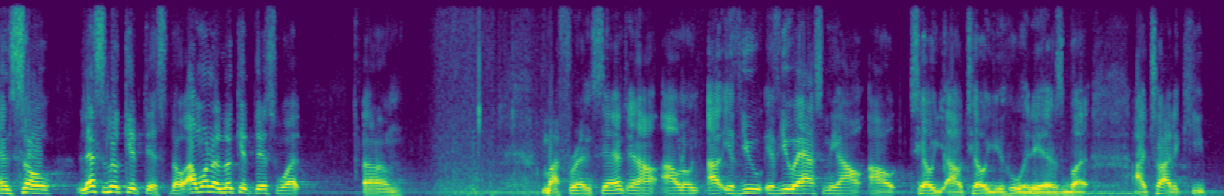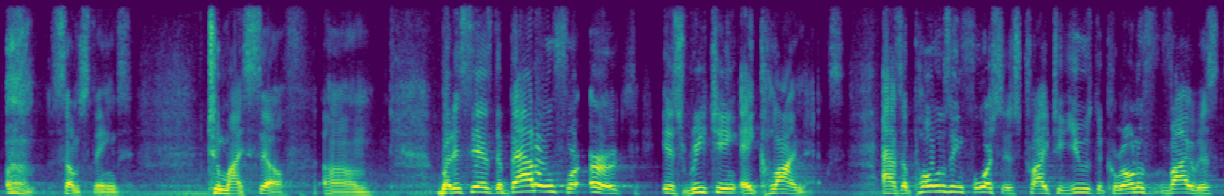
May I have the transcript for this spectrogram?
And so let's look at this though. I want to look at this what um, my friend sent, and I'll, I don't. I, if you if you ask me, I'll I'll tell you I'll tell you who it is. But I try to keep some things to myself. Um, but it says the battle for Earth is reaching a climax as opposing forces try to use the coronavirus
